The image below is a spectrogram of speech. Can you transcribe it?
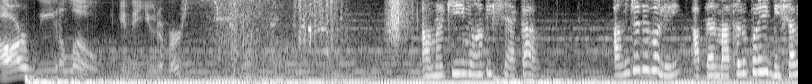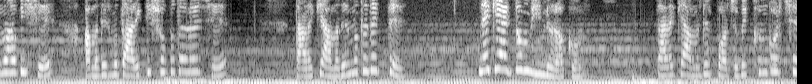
Are we alone in the universe? আমরা কি মহাবিশ্বে একা? আমি যদি বলি, আপনার মাথার উপরে এই বিশাল মহাবিশ্বে আমাদের মতো আরেকটি সভ্যতা রয়েছে, তারা কি আমাদের মতো দেখতে? নাকি একদম ভিন্ন রকম? তারা কি আমাদের পর্যবেক্ষণ করছে?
